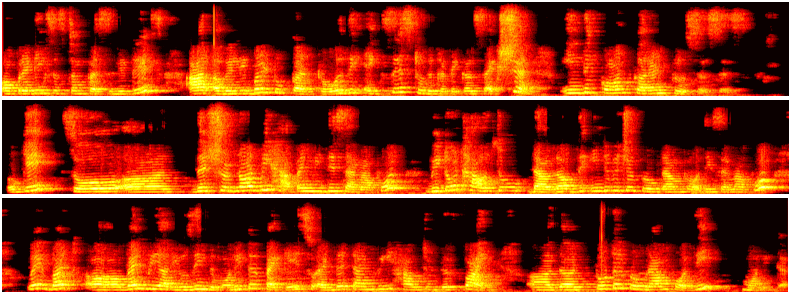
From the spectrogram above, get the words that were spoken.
operating system facilities are available to control the access to the critical section in the concurrent processes. Okay? So uh, this should not be happen with the semaphore. We don't have to develop the individual program for the semaphore. But uh, when we are using the monitor package so at that time we have to define uh, the total program for the monitor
